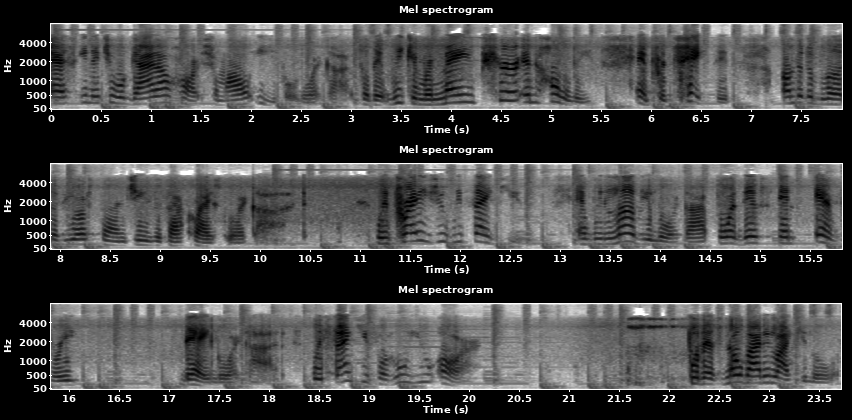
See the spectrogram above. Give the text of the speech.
Asking that you will guide our hearts from all evil, Lord God, so that we can remain pure and holy and protected under the blood of your Son, Jesus our Christ, Lord God. We praise you, we thank you, and we love you, Lord God, for this and every day, Lord God. We thank you for who you are. For there's nobody like you, Lord.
